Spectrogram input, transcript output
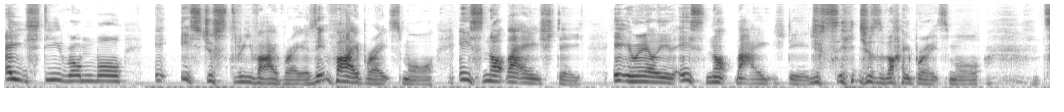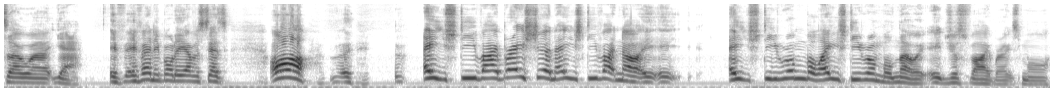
HD Rumble, it, it's just three vibrators. It vibrates more. It's not that HD. It really is. It's not that HD. It just it just vibrates more. So uh, yeah, if if anybody ever says, "Oh, HD vibration, HD vi," no, it, it, HD Rumble, HD Rumble. No, it, it just vibrates more.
